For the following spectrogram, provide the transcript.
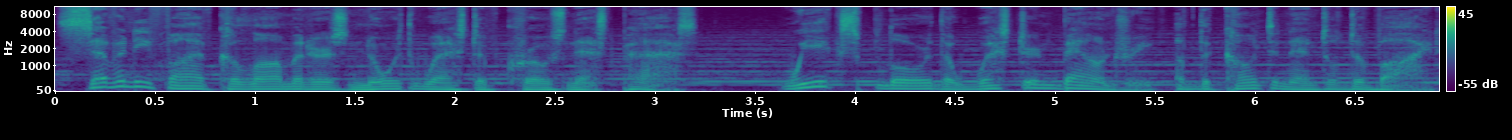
Seventy-five kilometers northwest of Crow's Nest Pass, we explore the western boundary of the Continental Divide.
